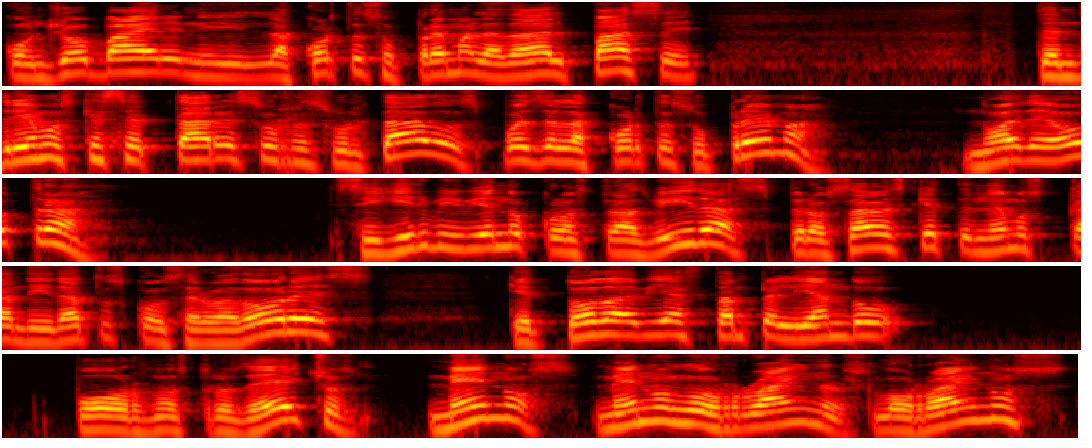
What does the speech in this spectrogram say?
con Joe Biden y la Corte Suprema le da el pase, tendríamos que aceptar esos resultados después de la Corte Suprema. No hay de otra. Seguir viviendo con nuestras vidas. Pero sabes que tenemos candidatos conservadores que todavía están peleando por nuestros derechos. Menos, menos los reinos. Los reinos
